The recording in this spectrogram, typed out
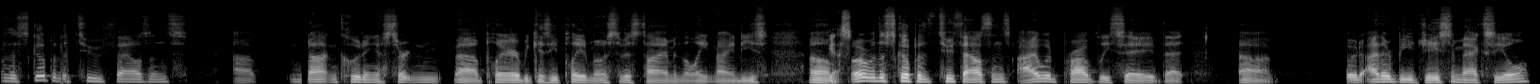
The scope of the 2000s, uh, not including a certain uh, player because he played most of his time in the late 90s. Um, Yes. Over the scope of the 2000s, I would probably say that uh, it would either be Jason Maxiell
